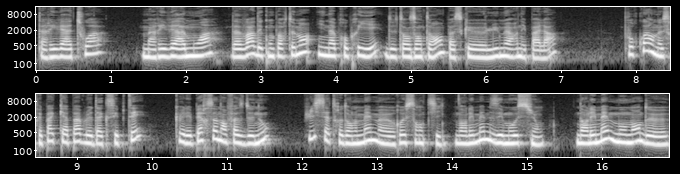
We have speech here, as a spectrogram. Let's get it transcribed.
t'arriver à toi m'arrivait à moi d'avoir des comportements inappropriés de temps en temps parce que l'humeur n'est pas là, pourquoi on ne serait pas capable d'accepter que les personnes en face de nous puissent être dans le même euh, ressenti, dans les mêmes émotions, dans les mêmes moments de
